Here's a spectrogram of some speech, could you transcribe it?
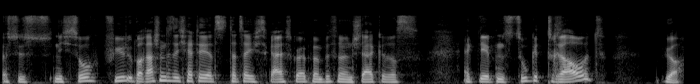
es ist nicht so viel Überraschendes. Ich hätte jetzt tatsächlich Skyscraper ein bisschen ein stärkeres Ergebnis zugetraut. Ja,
